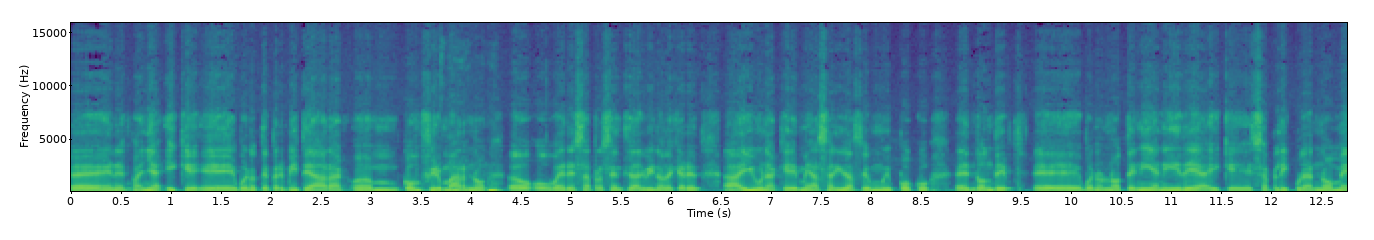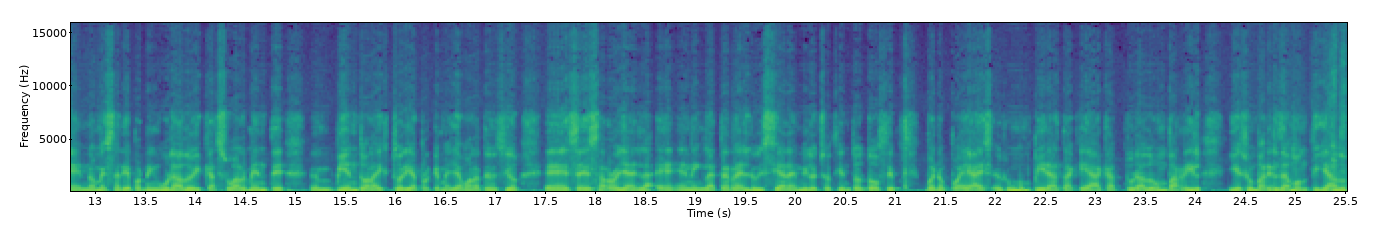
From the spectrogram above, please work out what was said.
en España y que, bueno, te permite ahora um, confirmar, ¿no? O, o ver esa presencia del vino de Jerez. Hay una que me ha salido hace muy poco, en donde, bueno, no tenía ni idea y que esa película no me, no me salía por ningún lado y casualmente, em, viendo la historia, porque me llamó la atención, eh, se desarrolla en, la- en- Inglaterra, en Luisiana, en 1812. Bueno, pues es, es un pirata que ha capturado un barril y es un barril de amontillado.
